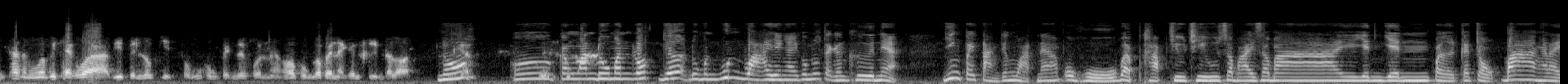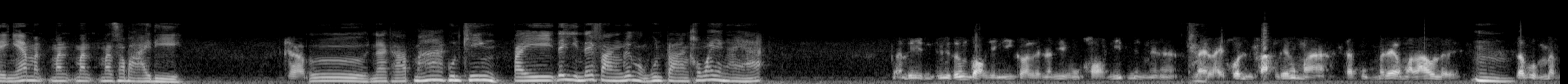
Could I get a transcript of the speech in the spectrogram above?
ถ้าสมมติว่าพี่แจ็คว่าพี่เป็นโรคจิตผมก็คงเป็นด้วยคนนะเพราะผมก็ไปไหนกลางคืนตลอดเนาะเออกลางวันดูมันรถเยอะดูมันวุ่นวายยังไงก็ไม่รู้แต่กลางคืนเนี่ย ยิ่งไปต่างจังหวัดนะครับ โอ้โห แบบขับชิวๆสบายๆเย็นๆเปิดกระจกบ้างอะไรอย่างเงี้ยมันมันมันมันสบายดี ครับเออนะครับ มาคุณคิง ไปได้ยินได้ฟังเรื่องของคุณปรางเขาว่ายังไงฮะ อลินคือต้องบอกอย่างนี้ก่อนเลยนะพี่ผมขอนิดนึงนะฮะครัหบลาย ๆ คนฝากเรื่องมา แต่ผมไม่ได้เอามาเล่าเลย อืมแล้วผมแบบ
